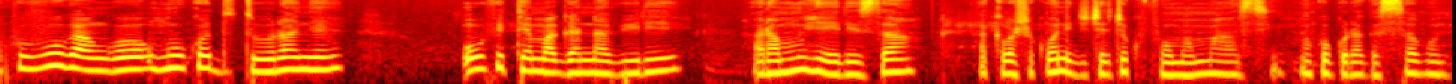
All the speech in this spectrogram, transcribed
ukuvuga ngo nk'uko duturanye ufite magana abiri aramuhereza akabasha kubona igiceri cyo kuvoma amazi no kugura agasabune.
